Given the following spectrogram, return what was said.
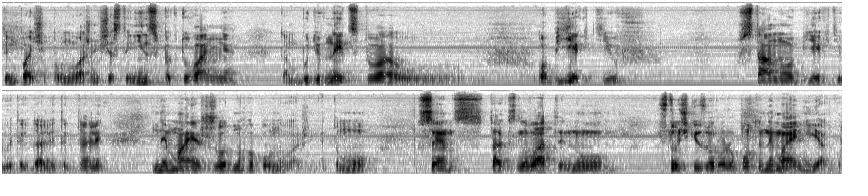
тим паче повноважень в частині інспектування, там, будівництва, об'єктів, стану об'єктів і так далі, так далі, немає жодного повноваження. Тому сенс так зливати, ну, з точки зору роботи немає ніякого.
